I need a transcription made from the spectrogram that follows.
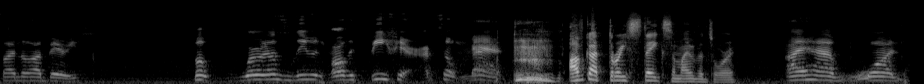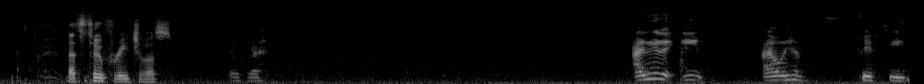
find a lot of berries. But we're just leaving all the beef here. I'm so mad. I've got three steaks in my inventory. I have one. That's two for each of us. Okay. I need to eat. I only have 15.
